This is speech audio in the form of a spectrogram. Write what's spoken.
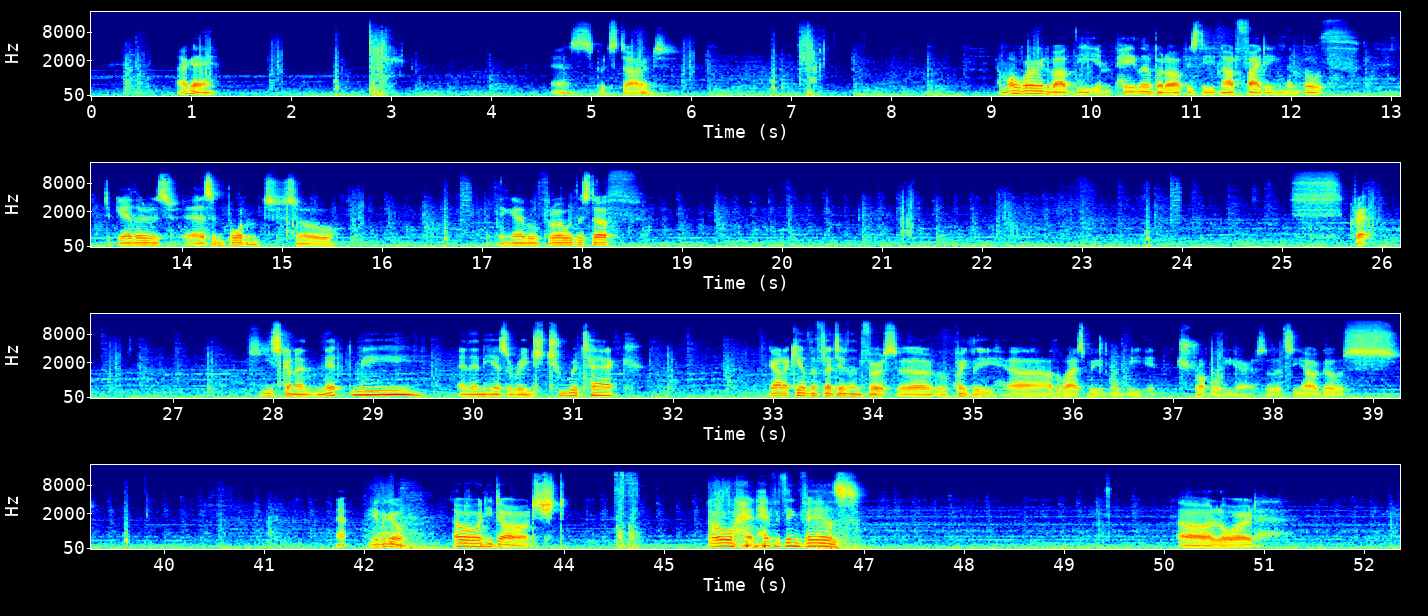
Okay. Yes, good start. I'm more worried about the Impaler, but obviously not fighting them both together is as important, so I think I will throw the stuff. He's gonna net me, and then he has a range 2 attack. Gotta kill the flagellant first, uh, quickly, uh, otherwise we will be in trouble here. So let's see how it goes. Ah, here we go. Oh, and he dodged. Oh, and everything fails. Oh, Lord.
